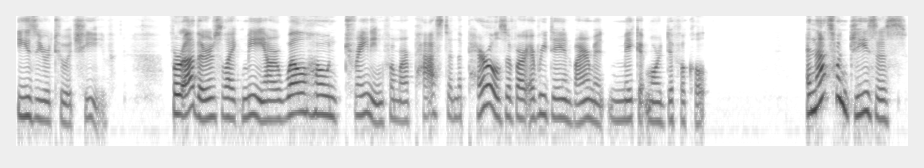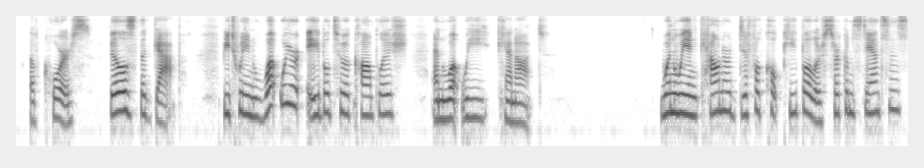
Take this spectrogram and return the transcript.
easier to achieve. For others, like me, our well honed training from our past and the perils of our everyday environment make it more difficult. And that's when Jesus, of course, fills the gap between what we are able to accomplish and what we cannot. When we encounter difficult people or circumstances,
